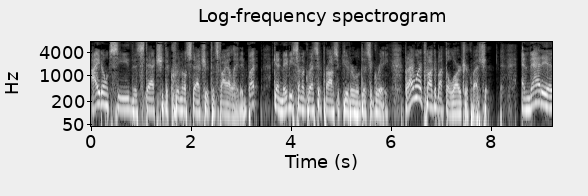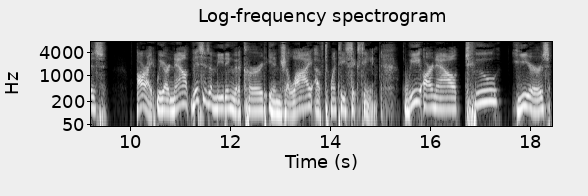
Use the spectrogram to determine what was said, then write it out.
I don't see the statute, the criminal statute that's violated. But again, maybe some aggressive prosecutor will disagree. But I want to talk about the larger question, and that is all right, we are now, this is a meeting that occurred in July of 2016. We are now two years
